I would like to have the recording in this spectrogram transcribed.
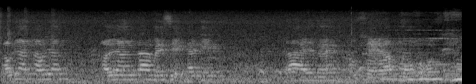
เอายังเอายังเอายังได้ไหมเสียงแค่นี้ ได้ไหมโอเคครับน้องบอกว่าแข็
